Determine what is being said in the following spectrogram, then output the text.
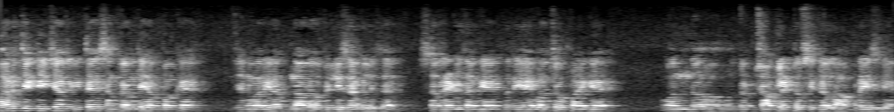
ಭಾರತಿ ಟೀಚರ್ ಇದೇ ಸಂಕ್ರಾಂತಿ ಹಬ್ಬಕ್ಕೆ ಜನವರಿ ಹದಿನಾರು ರಿಲೀಸ್ ಆಗಲಿದೆ. ಸರ್ ಹೇಳ್ದಂಗೆ ಬರೀ ಐವತ್ತು ರೂಪಾಯಿಗೆ ಒಂದು ದೊಡ್ಡ ಚಾಕ್ಲೇಟು ಸಿಗಲ್ಲ ಆ ಪ್ರೈಸ್ಗೆ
